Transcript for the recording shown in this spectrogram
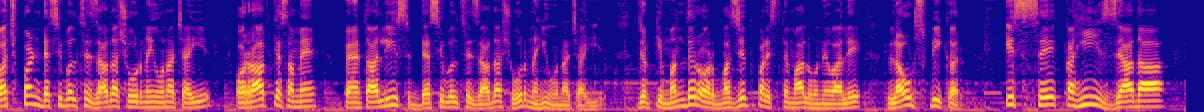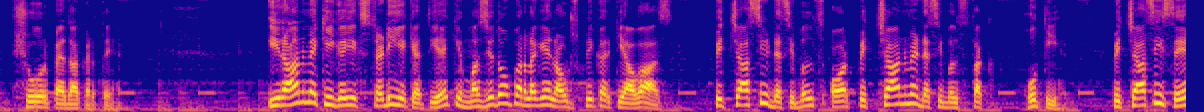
55 डेसिबल से ज़्यादा शोर नहीं होना चाहिए और रात के समय 45 डेसिबल से ज़्यादा शोर नहीं होना चाहिए, जबकि मंदिर और मस्जिद पर इस्तेमाल होने वाले लाउड स्पीकर इससे कहीं ज़्यादा शोर पैदा करते हैं। ईरान में की गई एक स्टडी यह कहती है कि मस्जिदों पर लगे लाउडस्पीकर की आवाज़ पिचासी डेसिबल्स और पिचानवे डेसिबल्स तक होती है। पिचासी से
